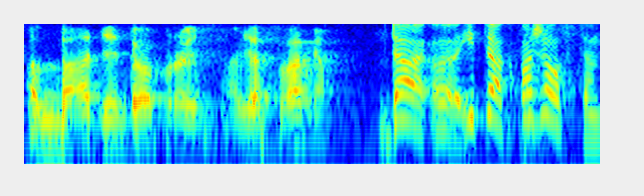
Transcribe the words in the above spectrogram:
Да, день добрый. Я с вами. Да, э, итак, пожалуйста.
